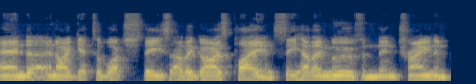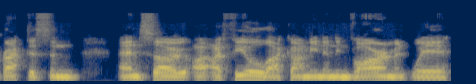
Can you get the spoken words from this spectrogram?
and uh, and I get to watch these other guys play and see how they move, and then train and practice and and so I, I feel like I'm in an environment where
